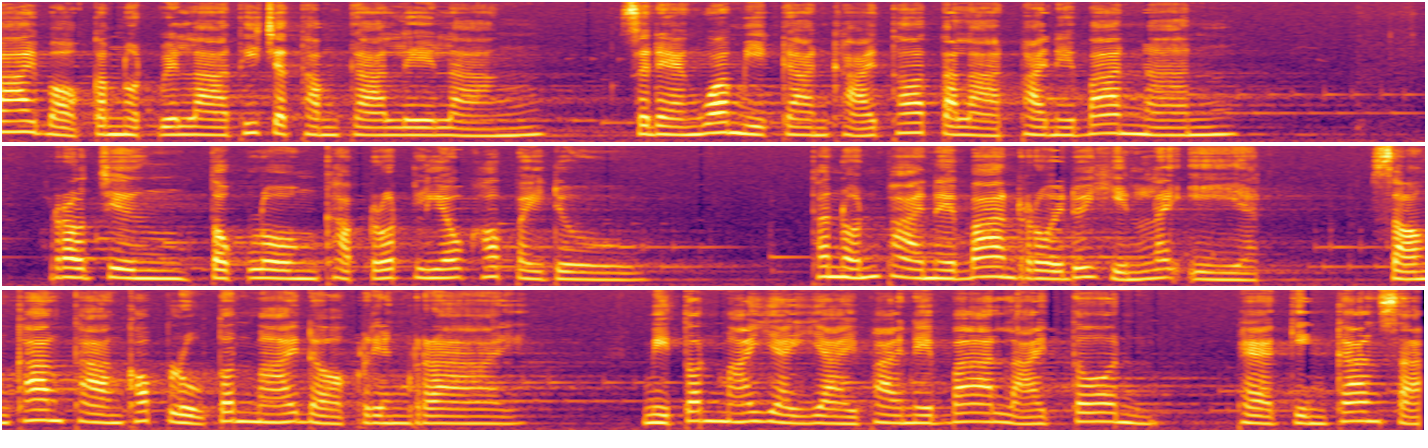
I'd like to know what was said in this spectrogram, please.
ป้ายบอกกำหนดเวลาที่จะทำการเลหลัง แสดงว่ามีการขายทอดตลาดภายในบ้านนั้น เราจึงตกลงขับรถเลี้ยวเข้าไปดู ถนนภายในบ้านโรยด้วยหินละเอียด สองข้างทางเขาปลูกต้นไม้ดอกเรียงราย มีต้นไม้ใหญ่ ๆ ภายในบ้านหลายต้น แผ่กิ่งก้านสา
